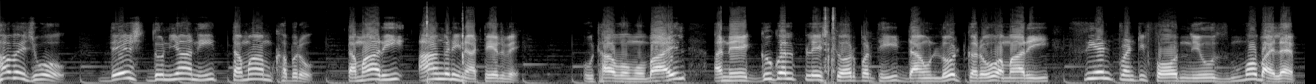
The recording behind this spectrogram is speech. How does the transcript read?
હવે જુઓ, દેશ દુનિયાની તમામ ખબરો તમારી આંગળીના ટેરવે. ઉઠાવો મોબાઈલ અને ગૂગલ પ્લે સ્ટોર પરથી ડાઉનલોડ કરો અમારી CN twenty four news mobile app.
